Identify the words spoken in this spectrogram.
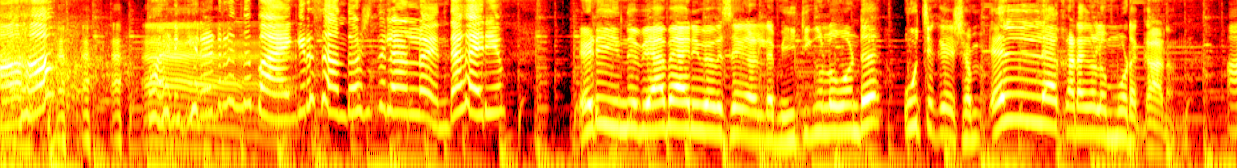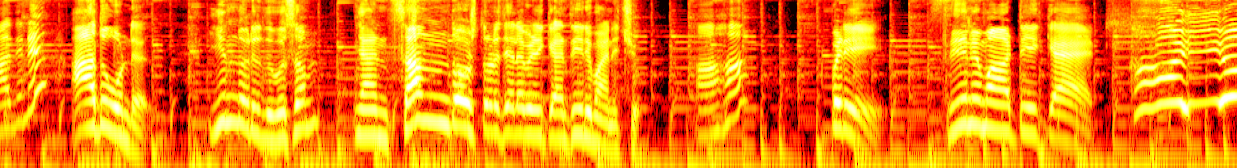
ആഹാ. ഭയങ്കര സന്തോഷത്തിലാണല്ലോ. എന്താ കാര്യം? എടി ഇന്ന് വ്യാപാരി വ്യവസായികളുടെ മീറ്റിംഗ് ഉള്ളതുകൊണ്ട് ഉച്ചയ്ക്ക് ശേഷം എല്ലാ കടകളും മുടക്കാണ് അതിന്? അതുകൊണ്ട് ഇന്നൊരു ദിവസം ഞാൻ സന്തോഷത്തോടെ ചെലവഴിക്കാൻ തീരുമാനിച്ചു. ആഹാ. ഇപ്പഴേ സിനിമ ടിക്കറ്റ് അയ്യോ.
